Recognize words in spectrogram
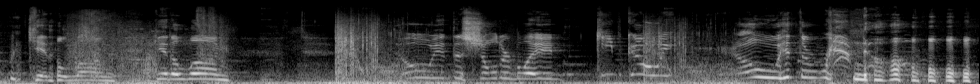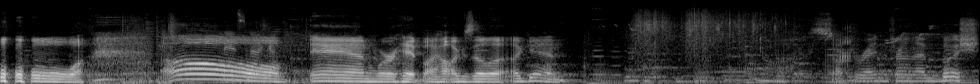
Get along, get along. Oh, hit the shoulder blade. Keep going. Oh, hit the rim. No. Oh, and we're hit by Hogzilla again. Oh, stopped right in front of that bush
